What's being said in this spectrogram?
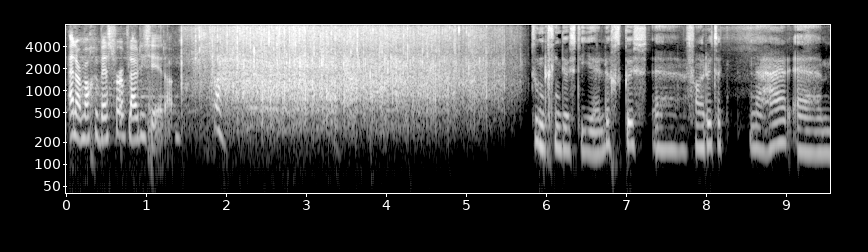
En daar mag u best voor applaudisseren. Toen ging dus die luchtkus uh, van Rutte naar haar. Uh,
